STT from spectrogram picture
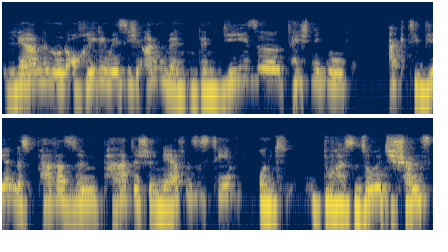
lernen und auch regelmäßig anwenden. Denn diese Techniken aktivieren das parasympathische Nervensystem und du hast somit die Chance,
